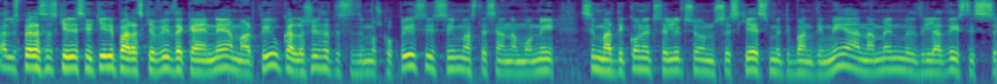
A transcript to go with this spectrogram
Καλησπέρα σας, κυρίες και κύριοι. Παρασκευή 19 Μαρτίου. Καλώς ήρθατε στις δημοσκοπήσεις. Είμαστε σε αναμονή σημαντικών εξελίξεων σε σχέση με την πανδημία. Αναμένουμε δηλαδή στις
